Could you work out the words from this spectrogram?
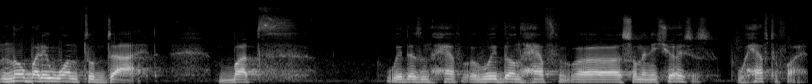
nobody want to die. But we doesn't have. We don't have uh, so many choices. We have to fight.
